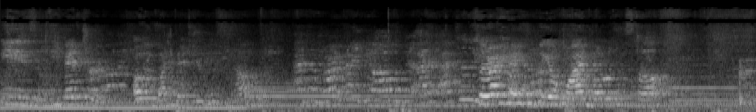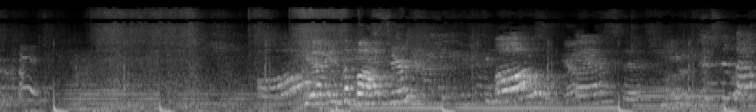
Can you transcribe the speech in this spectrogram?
is the bedroom. Only one bedroom is here. The one that you all, I actually. So right here you can put your wine bottles and stuff. Here is the bathroom. oh, yes. This is our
